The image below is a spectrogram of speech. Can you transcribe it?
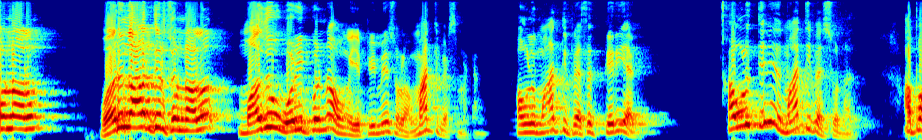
சொன்னாலும் வருங்காலத்தில் சொன்னாலும் மது ஒழிப்புன்னு அவங்க எப்பயுமே சொல்லுவாங்க. மாற்றி பேச மாட்டாங்க. அவங்களுக்கு மாற்றி பேச தெரியாது. அவங்களுக்கு தெரியாது மாற்றி பேச சொன்னது அப்போ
